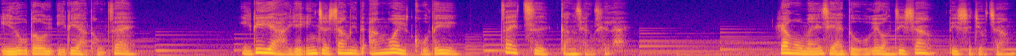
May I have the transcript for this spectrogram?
一路都与以利亚同在。以利亚也因着上帝的安慰鼓励，再次刚强起来。让我们一起来读《列王纪上》第十九章。《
